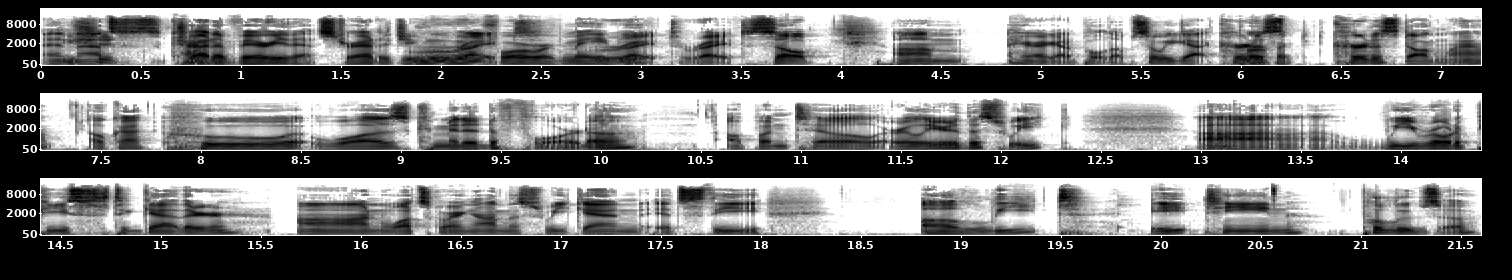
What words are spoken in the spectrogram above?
and you that's should try to vary that strategy moving right, forward, maybe. Right, right. So, um, here I got it pulled up. So we got Curtis Perfect. Curtis Dunlap, Okay. who was committed to Florida up until earlier this week. Uh, we wrote a piece together on what's going on this weekend. It's the Elite 18 Palooza.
